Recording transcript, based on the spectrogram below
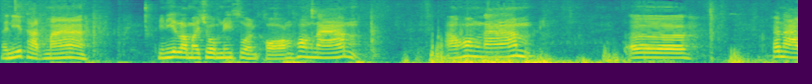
อันนี้ถัดมา ทีนี้เรามาชมในส่วนของห้องน้ำเอาห้องน้ำเอ่อขนาด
